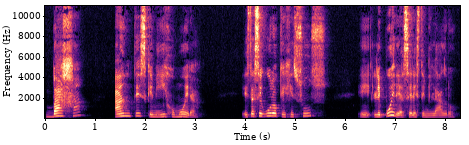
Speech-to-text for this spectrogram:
baja antes que mi hijo muera. Está seguro que Jesús eh, le puede hacer este milagro.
